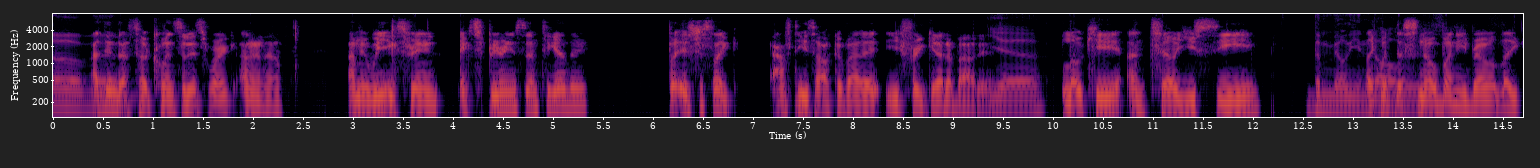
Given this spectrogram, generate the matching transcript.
Oh I think that's how coincidence work. I don't know. I mean, we experience experience them together, but it's just like after you talk about it, you forget about it. Yeah, Low key until you see, the million like with the snow bunny, bro. Like,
